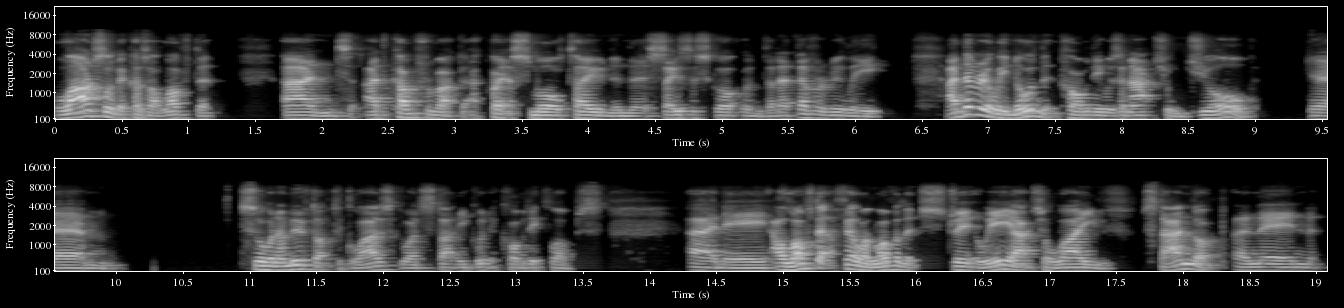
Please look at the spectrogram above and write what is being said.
largely because I loved it, and I'd come from a, a, quite a small town in the south of Scotland, and I'd never really, I'd never really known that comedy was an actual job. Um, so when I moved up to Glasgow, I'd started going to comedy clubs and uh, I loved it. I fell in love with it straight away. Actual live stand up, and then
